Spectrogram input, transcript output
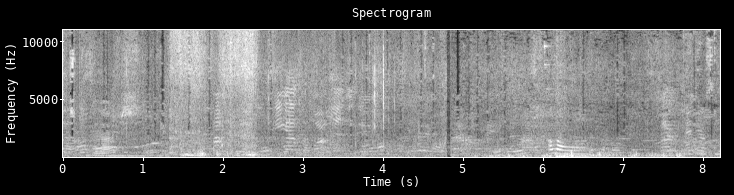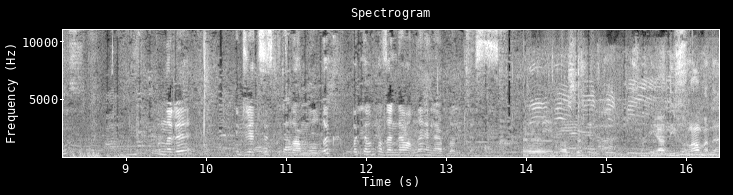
Çikolatalar. Ne diyorsunuz? Bunları ücretsiz kutudan bulduk. Bakalım pazarın devamında neler bulabileceğiz. Ja, die vlammen, hè?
